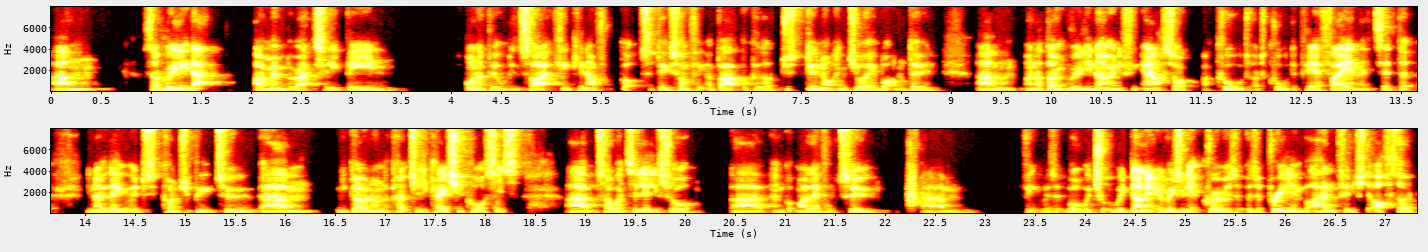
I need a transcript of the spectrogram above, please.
Um, so really, that I remember actually being on a building site thinking I've got to do something about because I just do not enjoy what I'm doing. Um, and I don't really know anything else. So I, I, called, I'd called the PFA and they said that, you know, they would contribute to um, going on the coach education courses. Um, so I went to Lilleshall uh, and got my level two. Um, I think it was, well, we, we'd done it originally at Crewe as, as a prelim, but I hadn't finished it off. So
